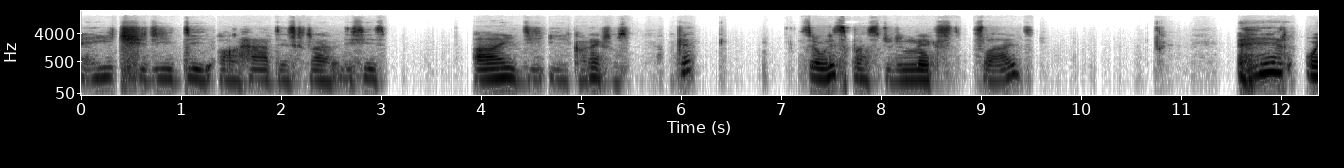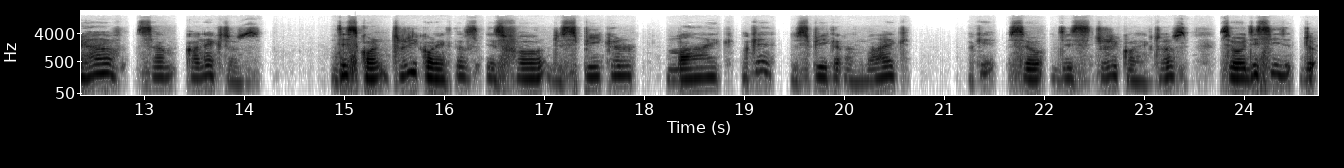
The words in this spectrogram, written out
HDD or hard disk drive. This is IDE connectors. Okay, so let's pass to the next slide. Here we have some connectors. This con three connectors is for the speaker, mic, okay, the speaker and mic. Okay, so these three connectors. So this is the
